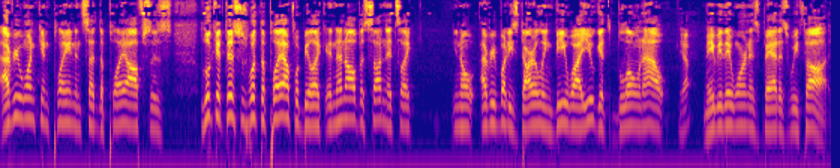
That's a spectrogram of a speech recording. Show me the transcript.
Everyone complained and said the playoffs is, look at this is what the playoff would be like. And then all of a sudden it's like, you know, everybody's darling BYU gets blown out. Yep. Maybe they weren't as bad as we thought.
